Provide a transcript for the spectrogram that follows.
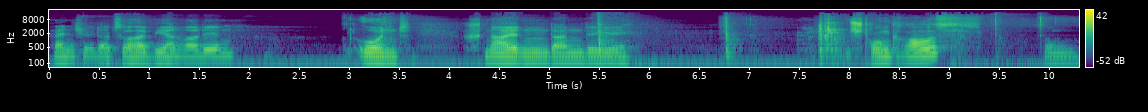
Fenchel, dazu halbieren wir den und schneiden dann die Strunk raus, so einen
